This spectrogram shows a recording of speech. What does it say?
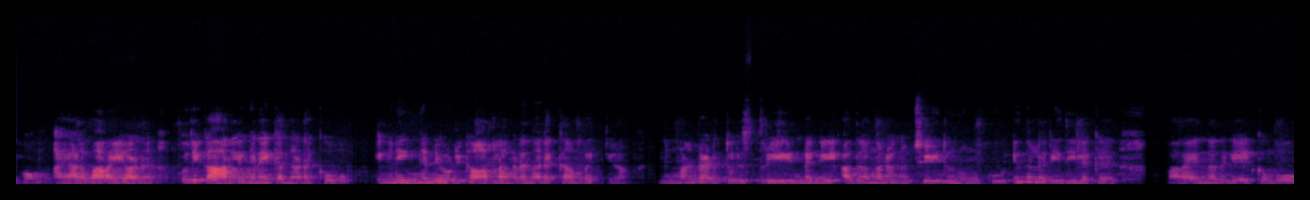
ഇപ്പം അയാൾ പറയുകയാണ് ഒരു കാറിൽ ഇങ്ങനെയൊക്കെ നടക്കുമോ ഇങ്ങനെ ഇങ്ങനെ ഒരു കാറിൽ അങ്ങനെ നടക്കാൻ പറ്റുക. നിങ്ങളുടെ അടുത്തൊരു സ്ത്രീ ഉണ്ടെങ്കിൽ അത് അങ്ങനെ ഒന്ന് ചെയ്തു നോക്കൂ എന്നുള്ള രീതിയിലൊക്കെ പറയുന്നത് കേൾക്കുമ്പോൾ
